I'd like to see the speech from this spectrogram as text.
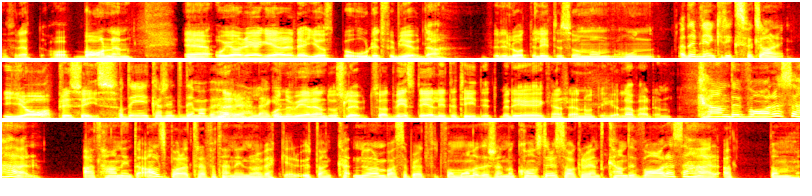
hans rätt att ha barnen. Eh, och jag reagerade just på ordet förbjuda. För det låter lite som om hon... Ja, det blir en krigsförklaring. Ja, precis. Och det är kanske inte det man behöver i det här läget. Och nu är det ändå slut. Så att visst, det är lite tidigt, men det är kanske ändå inte hela världen. Kan det vara så här att han inte alls bara träffat henne i några veckor, utan nu har de bara separerat för två månader sedan, men konstigare saker har hänt. Kan det vara så här att de,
